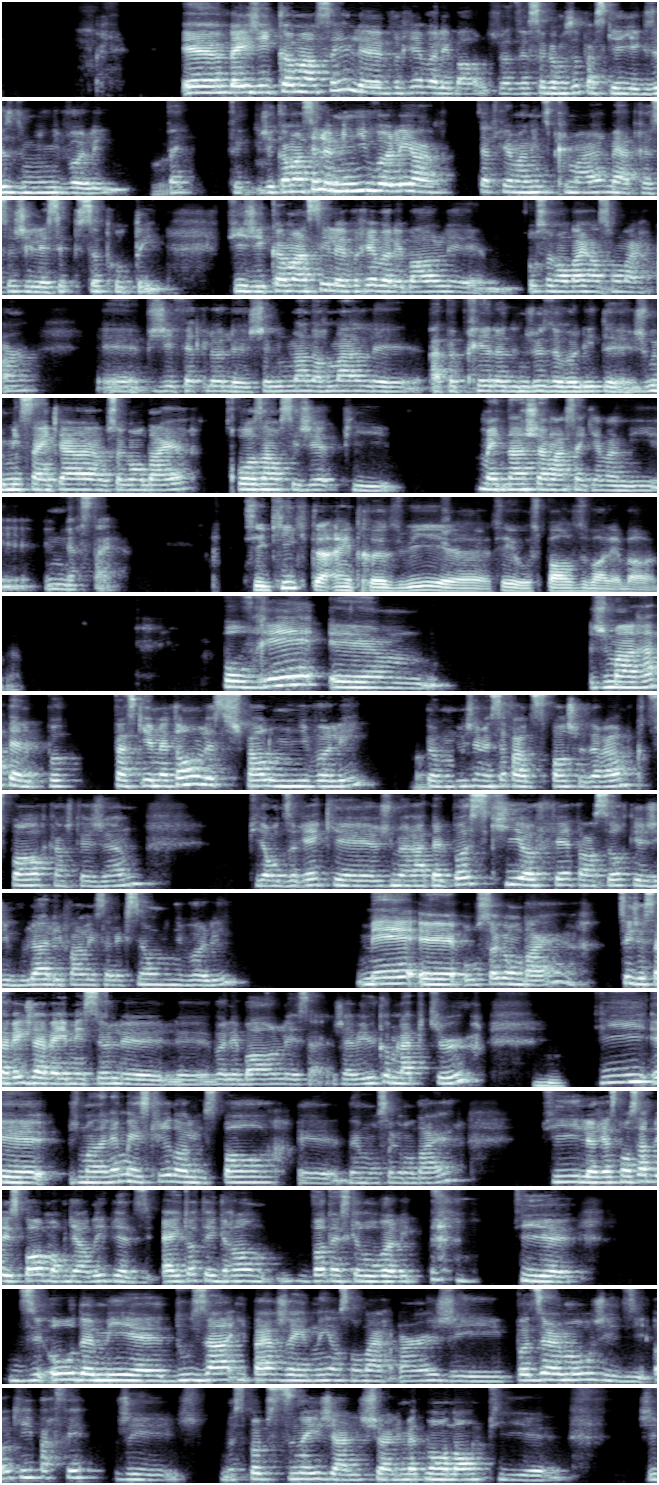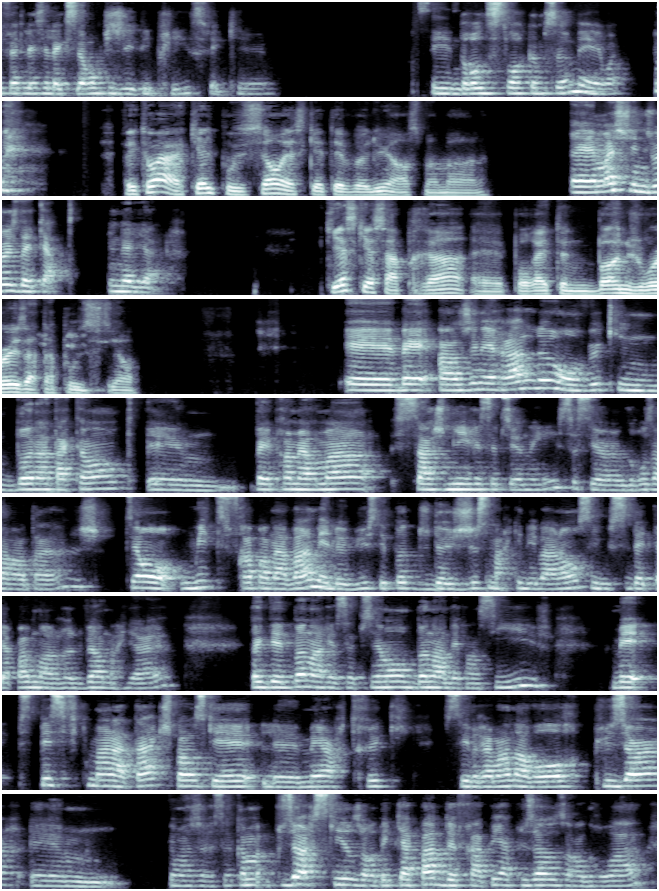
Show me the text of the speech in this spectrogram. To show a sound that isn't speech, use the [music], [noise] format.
Euh, ben, j'ai commencé le vrai volleyball. Je vais dire ça comme ça parce qu'il existe du mini-volley. Ben, j'ai commencé le mini-volley en quatrième année du primaire, mais après ça, j'ai laissé tout ça de côté. Puis j'ai commencé le vrai volleyball euh, au secondaire en secondaire 1. Euh, puis j'ai fait là, le cheminement normal euh, à peu près d'une joueuse de volley, de jouer mes cinq ans au secondaire, trois ans au cégep, puis maintenant je suis à ma cinquième année universitaire. C'est qui qui t'a introduit au sport du volleyball? Pour vrai, je m'en rappelle pas. Parce que, mettons, là, si je parle au mini-volley, comme moi, j'aimais ça faire du sport. Je faisais vraiment beaucoup de sport quand j'étais jeune. Puis on dirait que je me rappelle pas ce qui a fait en sorte que j'ai voulu aller faire les sélections mini-volley. Mais euh, au secondaire, tu sais, je savais que j'avais aimé ça, le, le volleyball. J'avais eu comme la piqûre. Mm-hmm. Puis euh, je m'en allais m'inscrire dans les sports euh, de mon secondaire. Puis le responsable des sports m'a regardé puis a dit Hey, toi, t'es grande, va t'inscrire au volley. [laughs] puis du haut de mes 12 euh, ans, hyper gênée en secondaire 1. J'ai pas dit un mot, j'ai dit OK, parfait. J'ai, je me suis pas obstinée, j'ai je suis allée mettre mon nom, puis euh, j'ai fait les sélections, puis j'ai été prise. Fait que c'est une drôle d'histoire comme ça, mais ouais. [laughs] fait que toi, à quelle position est-ce que tu évolues en ce moment? Euh, moi, je suis une joueuse de 4, une allière. Qu'est-ce que ça prend pour être une bonne joueuse à ta position? Euh, ben, en général, là, on veut qu'une bonne attaquante, euh, ben, premièrement, sache bien réceptionner. Ça, c'est un gros avantage. On, oui, tu frappes en avant, mais le but, c'est pas de juste marquer des ballons, c'est aussi d'être capable d'en relever en arrière. Fait d'être bonne en réception, bonne en défensive. Mais spécifiquement à l'attaque, je pense que le meilleur truc, c'est vraiment d'avoir plusieurs, euh, comment je dirais ça, comme plusieurs skills, genre d'être capable de frapper à plusieurs endroits,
